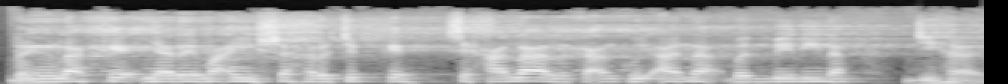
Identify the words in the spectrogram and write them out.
Dengan laki nyari ma'isyah rezeki si halal ke angkui anak dan binina jihad.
